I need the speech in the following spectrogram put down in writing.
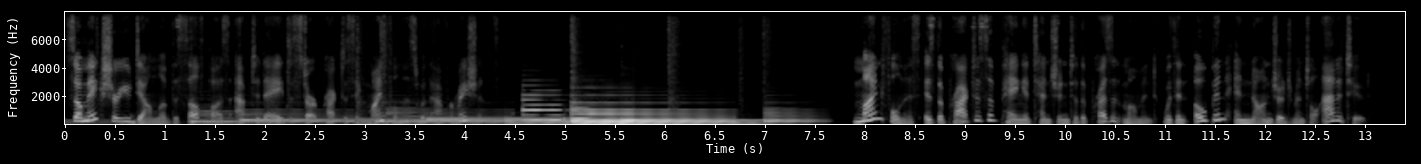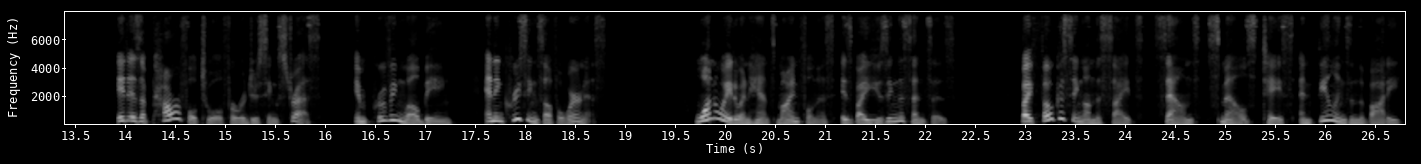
So make sure you download the Selfpause app today to start practicing mindfulness with affirmations. Mindfulness is the practice of paying attention to the present moment with an open and non judgmental attitude. It is a powerful tool for reducing stress, improving well being, and increasing self awareness. One way to enhance mindfulness is by using the senses. By focusing on the sights, sounds, smells, tastes, and feelings in the body,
